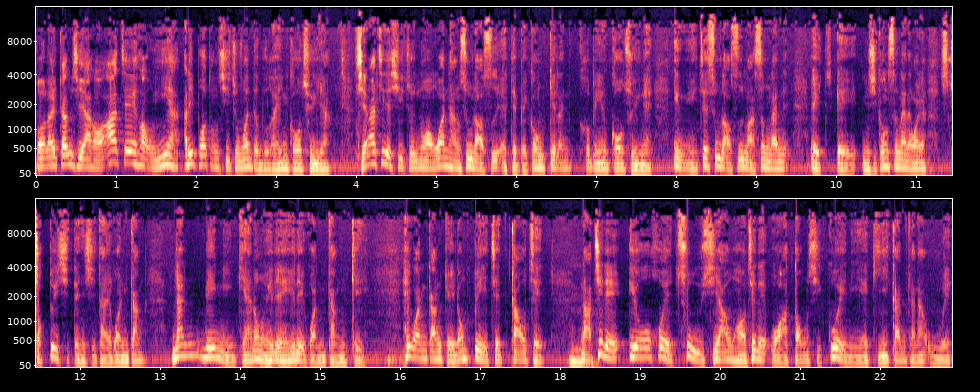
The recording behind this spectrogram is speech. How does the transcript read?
我来感谢吼，啊，这吼有影，啊，你普通时阵阮都无甲因鼓吹啊，像啊，即个时阵吼，阮行苏老师会特别讲叫咱好朋友鼓吹呢，因为这苏老师嘛算咱诶诶，毋是讲算咱的员工，绝对是电视台的员工，咱买物件拢有迄、个迄、个员工价，迄员工价拢八折九折。那即个优惠促销吼，即、个活动是过年的期间敢若有诶。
